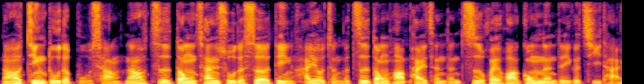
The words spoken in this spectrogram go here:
然后精度的补偿，然后自动参数的设定，还有整个自动化排程等智慧化功能的一个。机台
